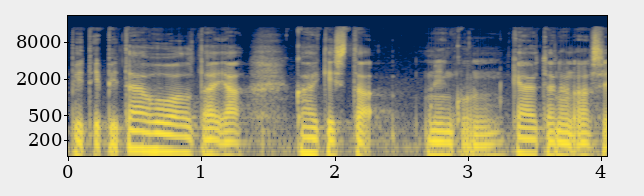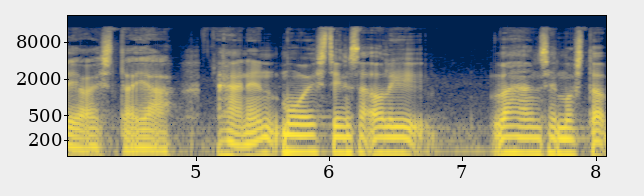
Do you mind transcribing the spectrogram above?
piti pitää huolta ja kaikista niin kuin käytännön asioista. Ja hänen muistinsa oli vähän semmoista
